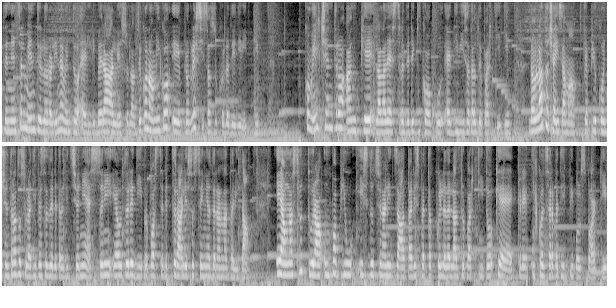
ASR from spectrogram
Tendenzialmente il loro allineamento è liberale sul lato economico e progressista su quello dei diritti. Come il centro, anche l'ala destra del Regikoku è divisa tra due partiti. Da un lato c'è Isama, che è più concentrato sulla difesa delle tradizioni estoni e autore di proposte elettorali a sostegno della natalità, e ha una struttura un po' più istituzionalizzata rispetto a quella dell'altro partito, che è ECRE, il Conservative People's Party.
